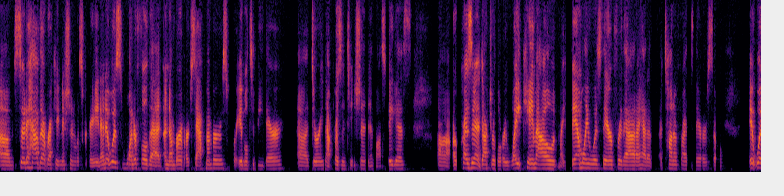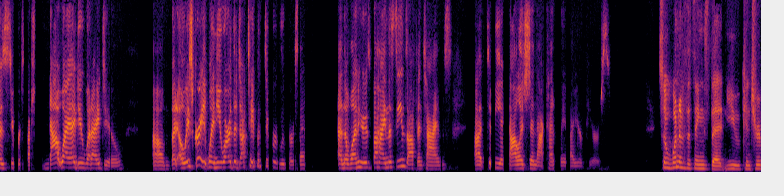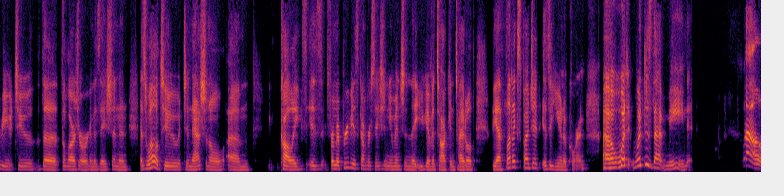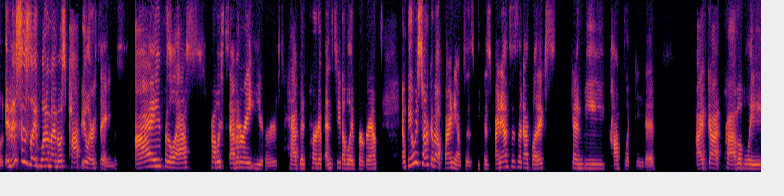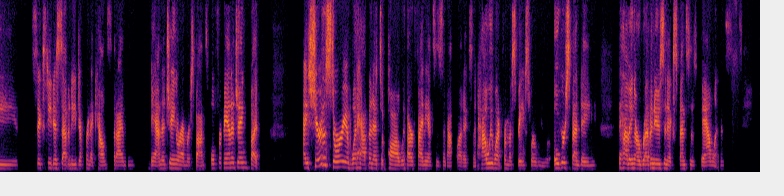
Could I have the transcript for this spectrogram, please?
Um, so to have that recognition was great. And it was wonderful that a number of our staff members were able to be there uh, during that presentation in Las Vegas. Uh, our president, Dr. Lori White, came out. My family was there for that. I had a, a, ton of friends there. So it was super special. Not why I do what I do, um, but always great when you are the duct tape and super glue person and the one who's behind the scenes oftentimes uh, to be acknowledged in that kind of way by your peers. So one of the things that you contribute to the the larger organization and as well to to national um, colleagues is from a previous conversation you mentioned that you give a talk entitled "The Athletics Budget is a Unicorn." Uh, what what does that mean? Well, this is like one of my most popular things. I for the last probably seven or eight years have been part of NCAA programs, and we always talk about finances because finances and athletics can be complicated. I've got probably 60 to 70 different accounts that I'm managing or I'm responsible for managing, but I share the story of what happened at DePauw with our finances and athletics and how we went from a space where we were overspending to having our revenues and expenses balanced.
